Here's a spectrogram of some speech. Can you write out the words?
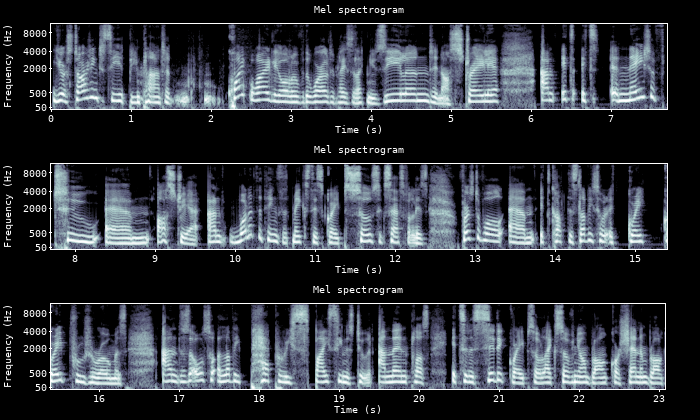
you're starting to see it being planted quite widely all over the world in places like New Zealand, in Australia. And it's it's a native to um, Austria. And one of the things that makes this grape so successful is, first of all, um, it's got this lovely sort of great grapefruit aromas, and there's also a lovely peppery spiciness to it. And then plus, it's an acidic grape, so like Sauvignon Blanc or Chenin Blanc,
